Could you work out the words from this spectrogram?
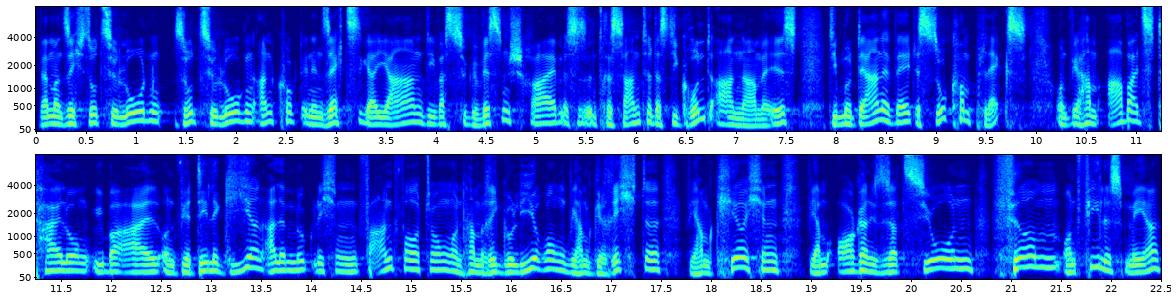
Wenn man sich Soziologen, Soziologen anguckt in den 60er Jahren, die was zu Gewissen schreiben, ist es interessant, dass die Grundannahme ist, die moderne Welt ist so komplex und wir haben Arbeitsteilung überall und wir delegieren alle möglichen Verantwortungen und haben Regulierungen, wir haben Gerichte, wir haben Kirchen, wir haben Organisationen, Firmen und vieles mehr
